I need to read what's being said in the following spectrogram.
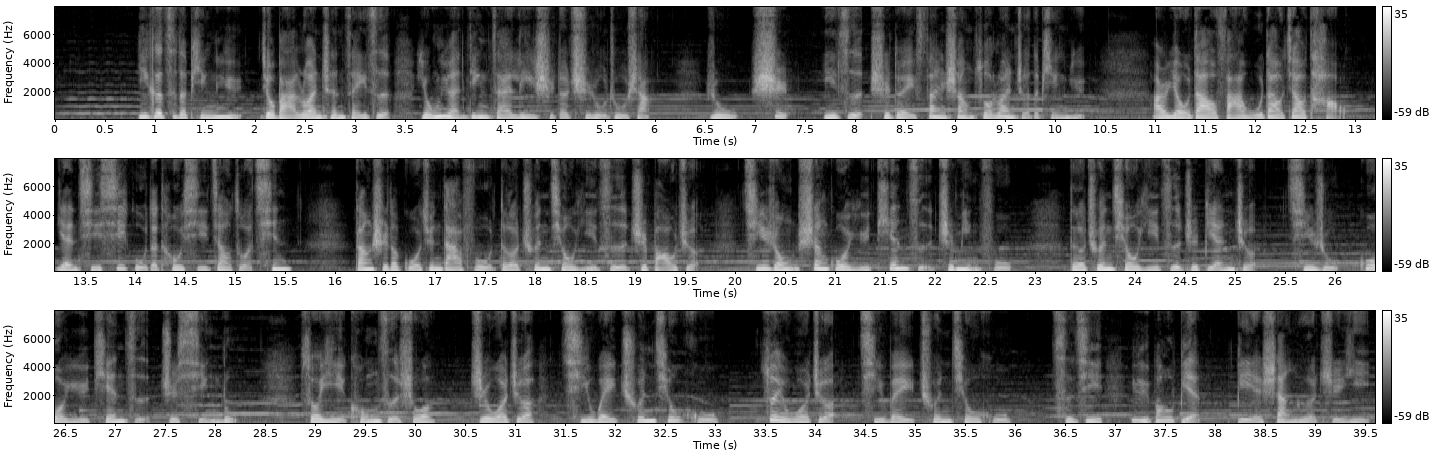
一个字的评语，就把乱臣贼子永远定在历史的耻辱柱上。如“是”一字，是对犯上作乱者的评语；而有道伐无道叫讨，偃旗息鼓的偷袭叫做亲。当时的国君大夫得“春秋”一字之宝者，其荣甚过于天子之命夫；得“春秋”一字之贬者，其辱过于天子之行路。所以孔子说。知我者，其为春秋乎？罪我者，其为春秋乎？此即欲褒贬，别善恶之意。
